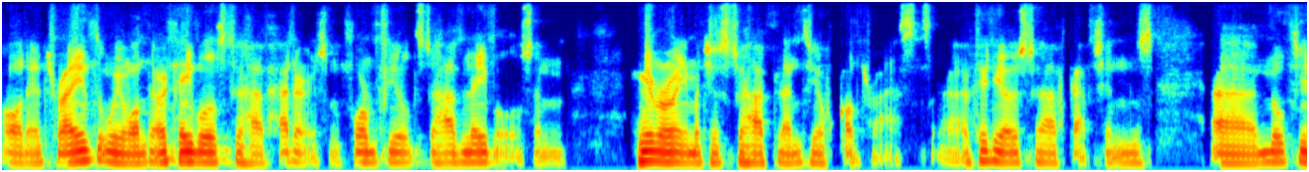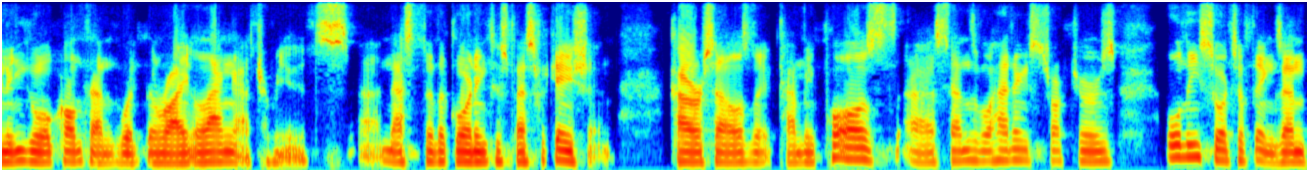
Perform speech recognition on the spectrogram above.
audits, right? We want our tables to have headers and form fields to have labels and hero images to have plenty of contrast, uh, videos to have captions, uh, multilingual content with the right lang attributes, uh, nested according to specification, carousels that can be paused, uh, sensible heading structures, all these sorts of things. And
